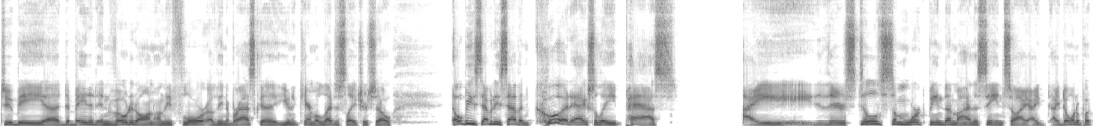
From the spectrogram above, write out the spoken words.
to be uh, debated and voted on on the floor of the Nebraska Unicameral legislature. So LB 77 could actually pass I there's still some work being done behind the scenes, so I I, I don't want to put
